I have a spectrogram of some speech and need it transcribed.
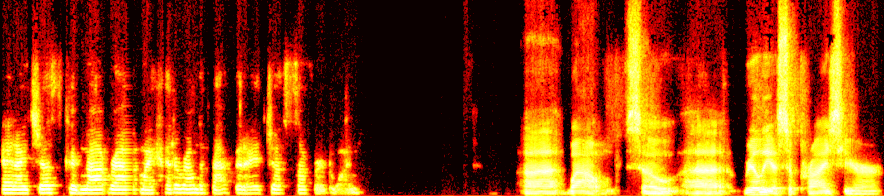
And I just could not wrap my head around the fact that I had just suffered one. Uh, wow. So, uh, really a surprise here.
